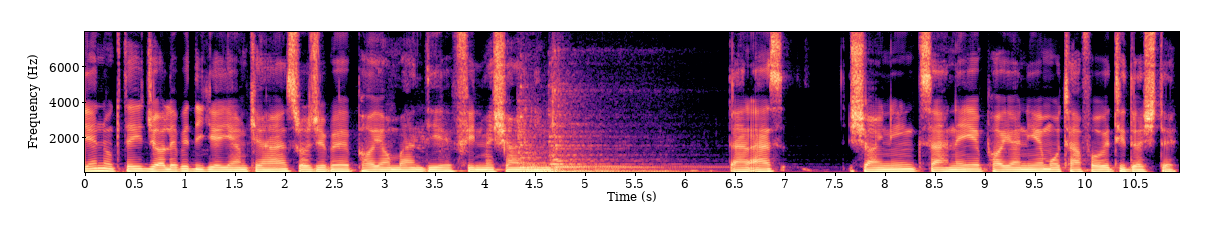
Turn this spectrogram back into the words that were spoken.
یه نکته جالب دیگه ای هم که هست راجب پایان بندی فیلم شاینینگ. در از شاینینگ صحنه پایانی متفاوتی داشته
